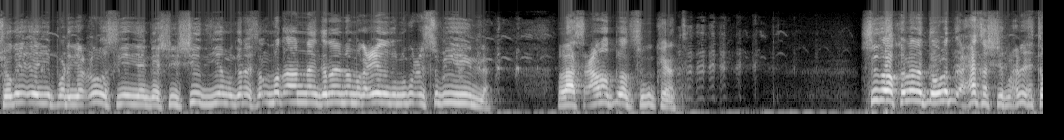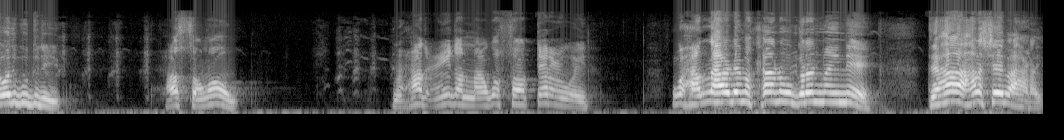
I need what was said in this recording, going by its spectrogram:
joogay ee baryo culus iyo yangashiishiid iyo maganaysa ummad aanan garanayno magacyadeedu nagu cusub yihiinna. Laascaanood baad isugu keentay. Sidoo kalena dowladda xasan sheekh maxamed xitaa waad igu dudayay xasanow maxaad ciidan noogu soo diri weyda. Waxaad la hadhay anagu garan mayne? Dee haa hal shay baa hadhay.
